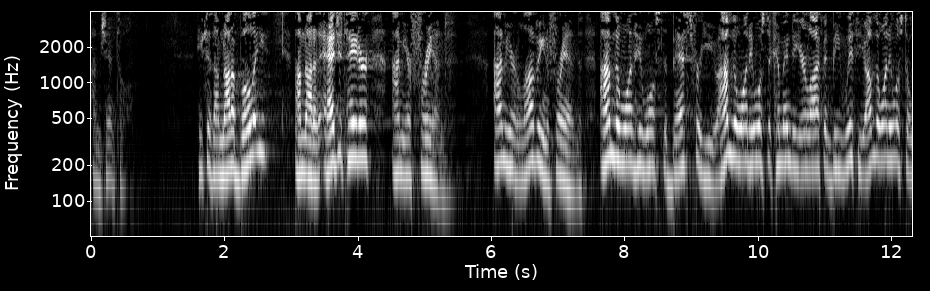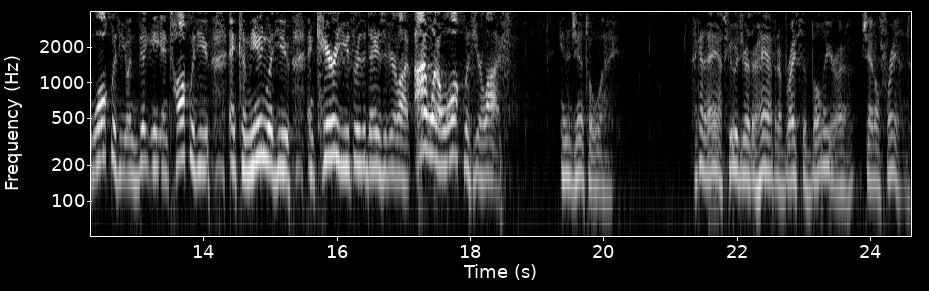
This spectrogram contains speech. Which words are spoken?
I'm gentle. He says, I'm not a bully. I'm not an agitator. I'm your friend. I'm your loving friend. I'm the one who wants the best for you. I'm the one who wants to come into your life and be with you. I'm the one who wants to walk with you and, be, and talk with you and commune with you and carry you through the days of your life. I want to walk with your life in a gentle way. I got to ask, who would you rather have, an abrasive bully or a gentle friend?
